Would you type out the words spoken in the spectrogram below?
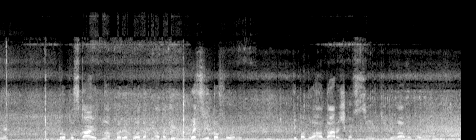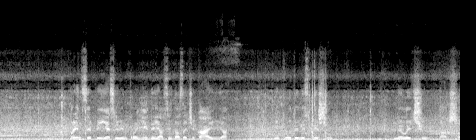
мене пропускають на переходах на таких без світофору. Типа благодарочка, всі ті діла виконуємо. В принципі, якщо він проїде, я завжди зачекаю, я нікуди не спішу, не лечу. Так що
